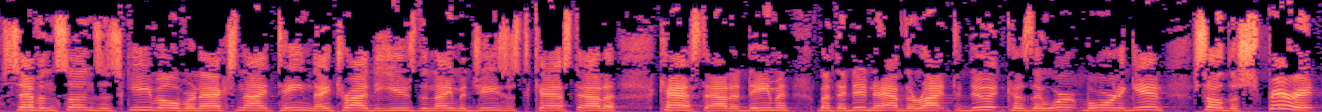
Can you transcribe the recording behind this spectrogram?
seven sons of Sceva over in Acts 19? They tried to use the name of Jesus to cast out a cast out a demon, but they didn't have the right to do it because they weren't born again. So the spirit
